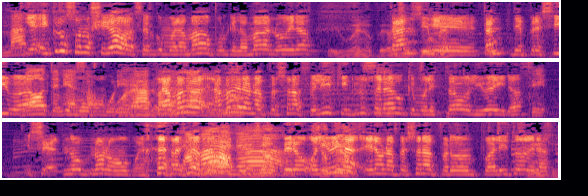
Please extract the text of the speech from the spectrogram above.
más... Y, e incluso no llegaba a ser como la maga porque la maga no era Y bueno, pero tan, siempre. eh, tan depresiva. No tenía esa oscuridad. Bueno. La maga, nada. la maga era una persona feliz que incluso Sí. era algo que molestaba a Oliveira. Sí. No, no nos vamos a poner pero no. yo- Pero Olivera creo- era una persona, perdón, Palito, Sí, era sí.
